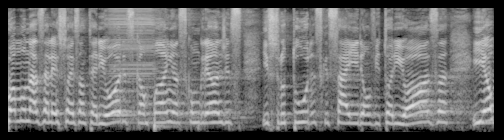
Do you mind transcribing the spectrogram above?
como nas eleições anteriores, campanhas com grandes estruturas que saíram vitoriosa. E eu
